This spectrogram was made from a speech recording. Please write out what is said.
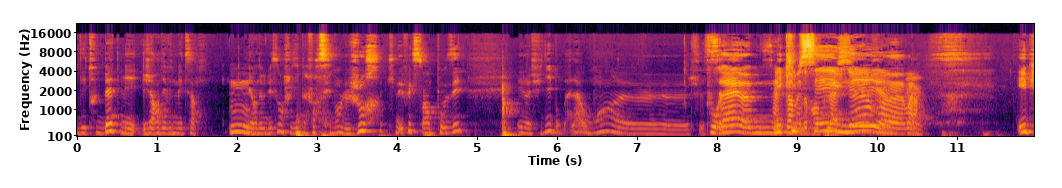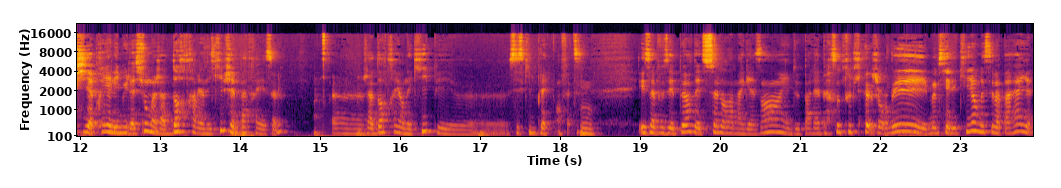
des trucs bêtes, mais j'ai rendez-vous de médecin. Mmh. Les rendez-vous de médecin, je choisis pas forcément le jour qui des fois qui sont imposés. Et je me suis dit, bon, bah là, au moins, euh, je pourrais euh, m'éclipser une heure. Euh, voilà. Et puis après, il y a l'émulation. Moi, j'adore travailler en équipe. J'aime pas travailler seule. Euh, j'adore travailler en équipe et euh, c'est ce qui me plaît, en fait. Mm. Et ça faisait peur d'être seule dans un magasin et de parler à personne toute la journée, même si elle est client, mais c'est pas pareil.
